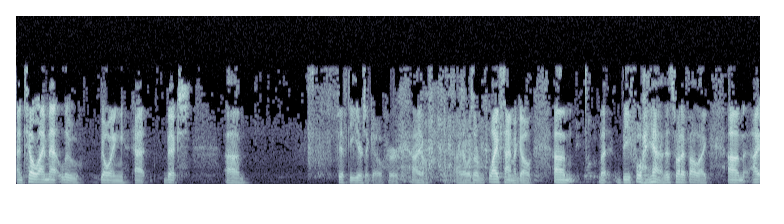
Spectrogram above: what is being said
until I met Lou Going at Vic's. Um, 50 years ago, or I don't, uh, that was a lifetime ago. Um, but before, yeah, that's what I felt like. Um, I,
